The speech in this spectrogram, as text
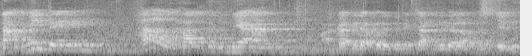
nak meeting hal-hal keduniaan maka tidak boleh dibincang di dalam masjid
